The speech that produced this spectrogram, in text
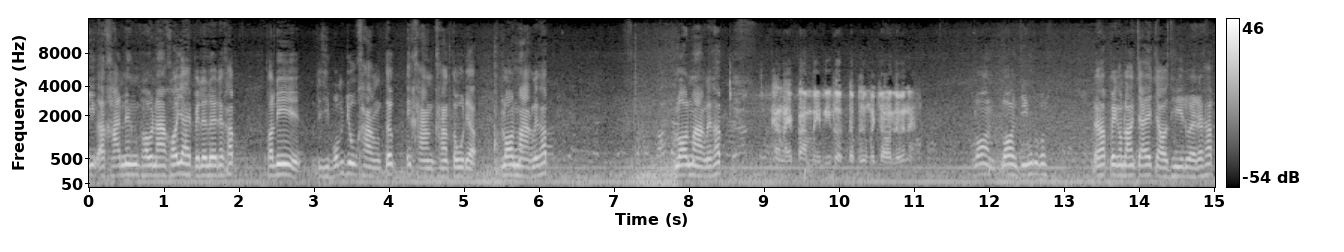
อีกอาคารหนึ่งภาวนาขออย่าให้เป็นอะไรเลยนะครับ ตอนนี้ที่ผมอยู่ข้างตึกไอ้ข้างข้างตูเนี่ยร้อนมากเลยครับ ร้อนมากเลยครับ ข้างไหนปั๊มไม่มีรถดับเพลิงมาจอดเลยวะน่ะร้อนร้อนจริงครับทุกคนนะครับเป็นกำลังใจให้เจ้าทีด้วยนะครับ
